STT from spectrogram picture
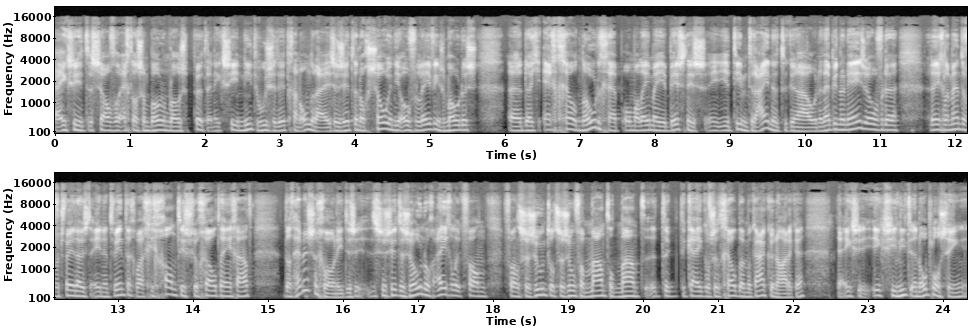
Ja, ik zie het zelf wel echt als een bodemloze put. En ik zie niet hoe ze dit gaan omdraaien. Ze zitten nog zo in die overlevingsmodus. Uh, dat je echt geld nodig hebt om alleen maar je business, je team draaiende te kunnen houden. Dan heb je nog niet eens over de reglementen voor 2021, waar gigantisch veel geld heen gaat. Dat hebben ze gewoon niet. Dus ze zitten zo nog eigenlijk van, van seizoen tot seizoen, van maand tot maand te, te kijken of ze het geld bij elkaar kunnen harken. Ja, ik, ik zie niet een oplossing.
